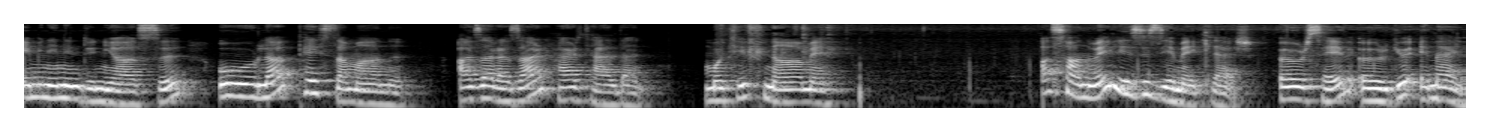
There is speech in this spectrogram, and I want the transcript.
Emine'nin Dünyası, Uğur'la Pes Zamanı, Azar Azar Her Telden, Motif Name. Asan ve leziz yemekler. Örsev, örgü, emel.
